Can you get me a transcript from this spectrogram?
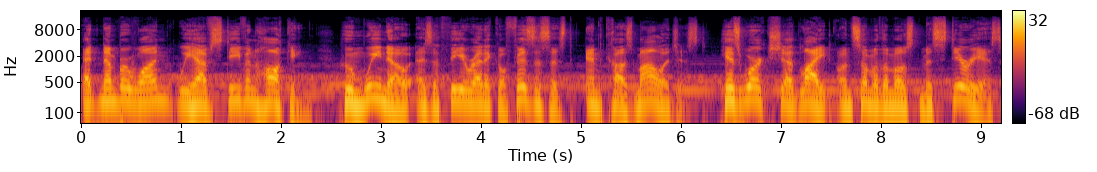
At number one, we have Stephen Hawking, whom we know as a theoretical physicist and cosmologist. His work shed light on some of the most mysterious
